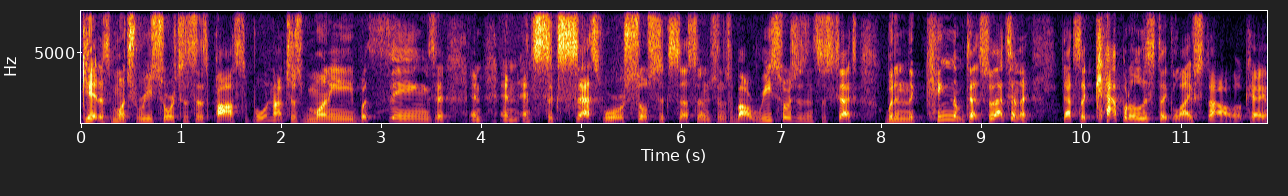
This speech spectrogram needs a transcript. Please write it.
get as much resources as possible, not just money, but things and, and, and, and success. We're so successful. It's about resources and success. But in the kingdom, that, so that's, in a, that's a capitalistic lifestyle, okay?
